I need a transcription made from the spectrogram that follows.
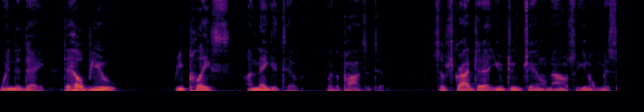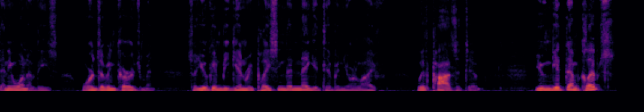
win the day, to help you replace a negative with a positive. Subscribe to that YouTube channel now so you don't miss any one of these words of encouragement, so you can begin replacing the negative in your life with positive. You can get them clips,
